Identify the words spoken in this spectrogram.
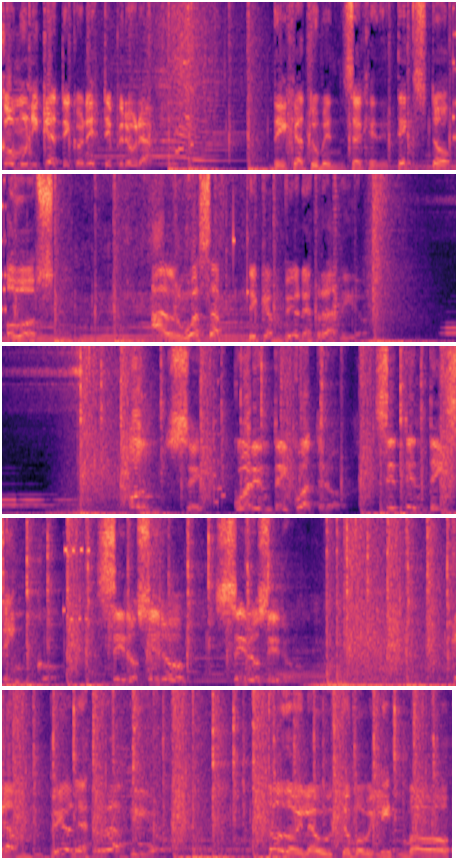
Comunicate con este programa. Deja tu mensaje de texto o voz al WhatsApp de Campeones Radio. 11 44 75 0000. Campeones Radio. Todo el automovilismo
